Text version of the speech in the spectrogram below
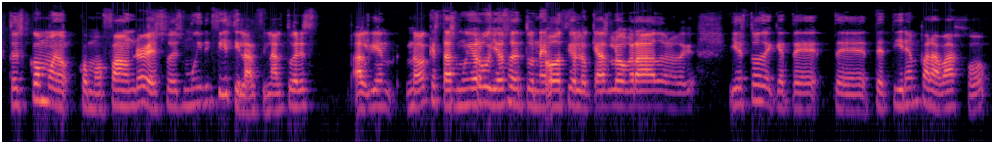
entonces como, como founder eso es muy difícil, al final tú eres alguien, ¿no? Que estás muy orgulloso de tu negocio, lo que has logrado, y esto de que te, te, te tiren para abajo,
